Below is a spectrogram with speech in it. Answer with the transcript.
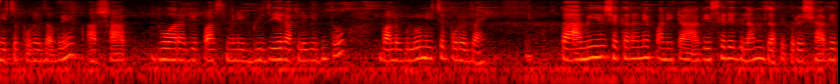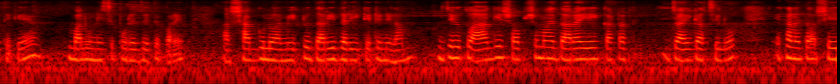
নিচে পড়ে যাবে আর শাক ধোয়ার আগে পাঁচ মিনিট ভিজিয়ে রাখলে কিন্তু বালুগুলো নিচে পড়ে যায়। তা আমিও সে কারণে পানিটা আগে ছেড়ে দিলাম যাতে করে শাকে থেকে বালু নিচে পড়ে যেতে পারে। আর শাকগুলো আমি একটু দাঁড়িয়ে দাঁড়িয়ে কেটে নিলাম। যেহেতু আগে সব সময় দাঁড়াই এই কাটার জায়গা ছিল, এখানে তো আর সেই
